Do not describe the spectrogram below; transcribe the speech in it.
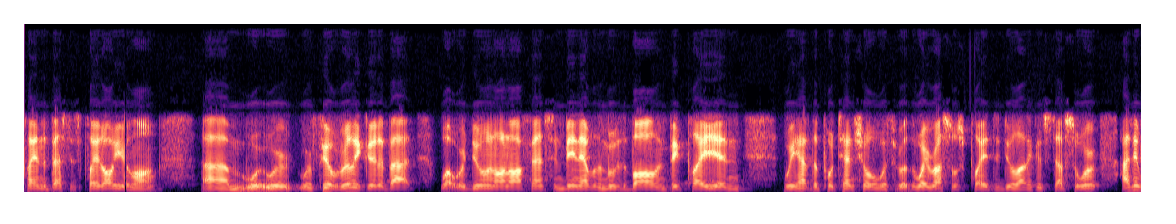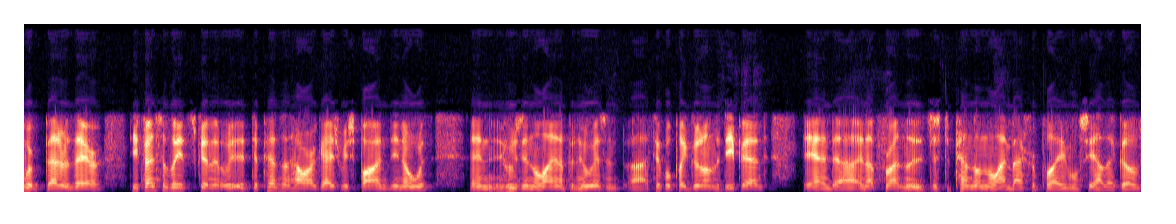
playing the best it's played all year long. Um, we're we're feel really good about what we're doing on offense and being able to move the ball and big play and we have the potential with the way Russell's played to do a lot of good stuff. So we're I think we're better there. Defensively, it's gonna it depends on how our guys respond, you know, with and who's in the lineup and who isn't. Uh, I think we'll play good on the deep end and uh, and up front. And it just depends on the linebacker play, and we'll see how that goes.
